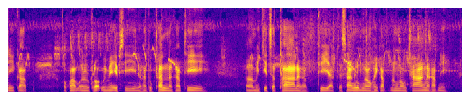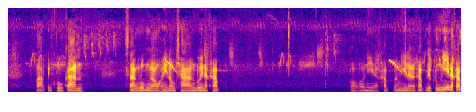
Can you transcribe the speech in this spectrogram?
นี่กราบขอความอนุเคราะห์แม่แม่เอฟซีนะครับ ทุกท่านนะครับที่มีจิตศรัทธานะครับ ที่อยากจะสร้างร่มเงาให้กับน้องๆช้างนะครับนี่ฝากเป็นโครงการสร้างร่มเงาให้น้องช้างด้วยนะครับ อ๋อนี่นะครับตรงนี้เลยนะครับ เดี๋ยวพรุ่งนี้นะครับ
